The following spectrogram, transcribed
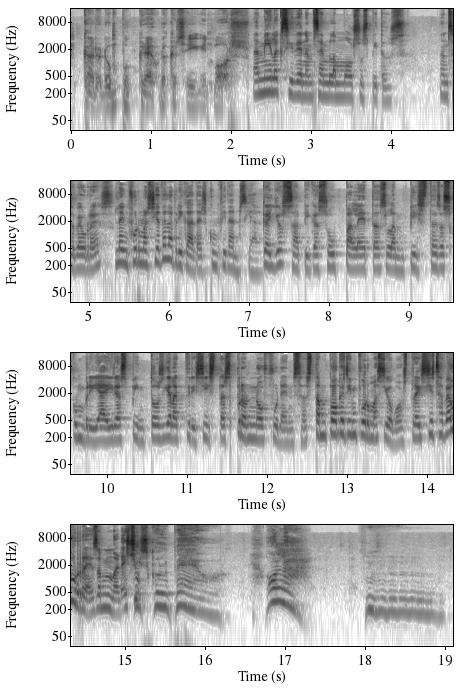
Encara no em puc creure que siguin morts. A mi l'accident em sembla molt sospitós. En sabeu res? La informació de la brigada és confidencial. Que jo sàpiga sou paletes, lampistes, escombriaires, pintors i electricistes, però no forenses. Tampoc és informació vostra, i si sabeu res em mereixo... Disculpeu. Hola. Mm.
